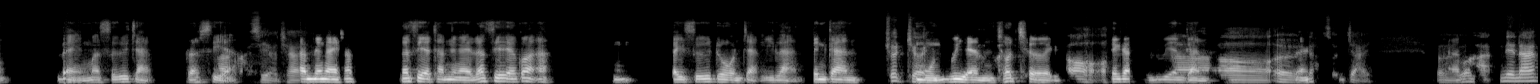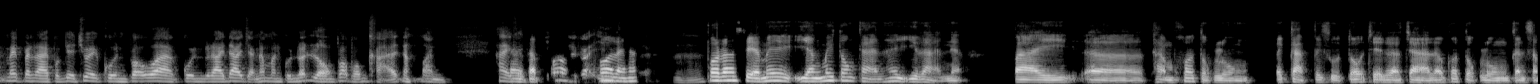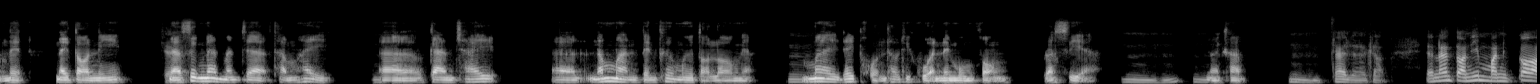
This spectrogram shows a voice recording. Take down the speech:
แบ่งมาซื้อจากรัสเซียอ่ารัสเซียใช่ทำยังไงครับ รัสเซียทำยังไง รัสเซียก็อะไปซื้อโดรนจากอิหร่าน เป็นการชดเชหยมุนเวียนชดเชยอ๋อเป็นการหมุนเวียนกันอ่าเออนะน่าสนใจเออครับว่าเนี่ยนะ ไม่เป็นไรผมจะช่วยคุณ เพราะว่าคุณรายได้จากน้ำมันคุณลดลง เพราะผมขายน้ำมัน ให้ใช่กับครับเพราะแล้วก็เพราะอะไรฮะอือฮึเพราะรัสเซียไม่ยังไม่ต้องการให้อิหร่านเนี่ย ไปเอ่อทำข้อตกลง ไปกลับไปสู่โต๊ะเจรจา แล้วก็ตกลงกันสำเร็จในตอนนี้ใช่นะซึ่งนั่นมันจะทำให้เอ่อการใช้เอ่อน้ำมันเป็นเครื่องมือต่อรองเนี่ยอืมไม่ได้ผลเท่าที่ควรในมุมของรัสเซียอืมฮึอืมนะครับ อืมใช่เลยครับดังนั้นตอนนี้มันก็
